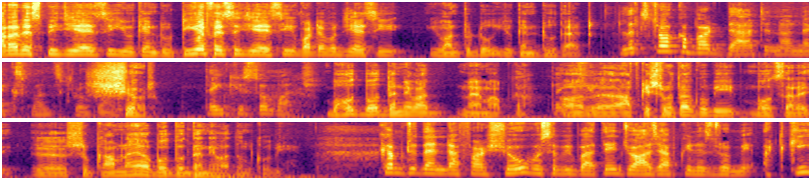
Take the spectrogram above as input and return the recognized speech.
RRSP GIC, you can do TFSA GIC, whatever GIC you want to do, you can do that. Let's talk about that in our next month's program. Sure. Thank you so much. बहुत बहुत धन्यवाद मैम आपका Thank और you. uh, आपके श्रोता को भी बहुत सारे uh, शुभकामनाएं और बहुत बहुत धन्यवाद उनको भी come to the end of our show वो सभी बातें जो आज आपकी नज़रों में अटकी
